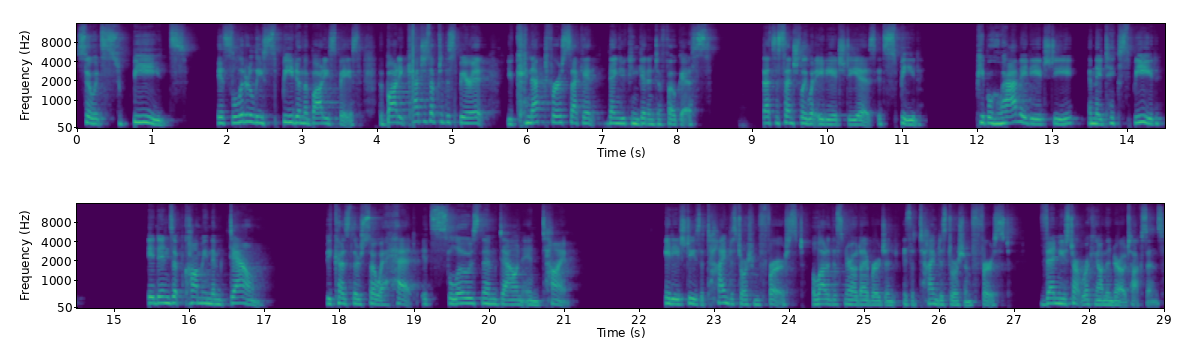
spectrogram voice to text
So it speeds It's literally speed in the body space. The body catches up to the spirit, you connect for a second, then you can get into focus. That's essentially what ADHD is it's speed. People who have ADHD and they take speed, it ends up calming them down because they're so ahead. It slows them down in time. ADHD is a time distortion first. A lot of this neurodivergent is a time distortion first. Then you start working on the neurotoxins.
